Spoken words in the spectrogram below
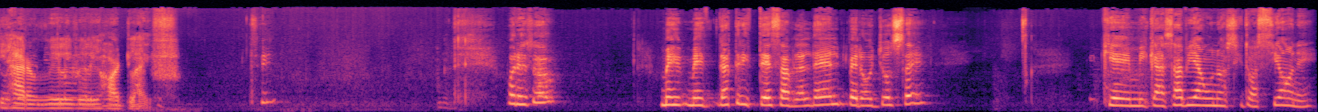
he had a really, really hard life. Sí. Por eso me, me da tristeza hablar de él, pero yo sé que en mi casa había unas situaciones.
